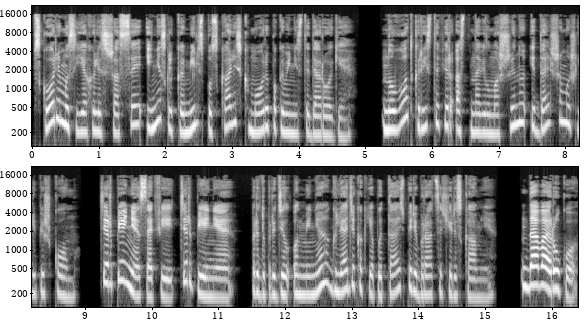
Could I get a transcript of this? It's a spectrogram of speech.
Вскоре мы съехали с шоссе и несколько миль спускались к морю по каменистой дороге. Но вот Кристофер остановил машину, и дальше мы шли пешком. «Терпение, Софи, терпение!» Предупредил он меня, глядя, как я пытаюсь перебраться через камни. «Давай руку!»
